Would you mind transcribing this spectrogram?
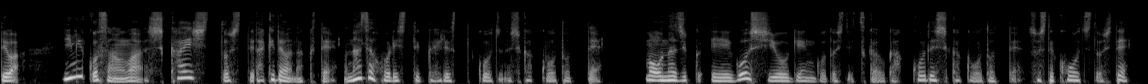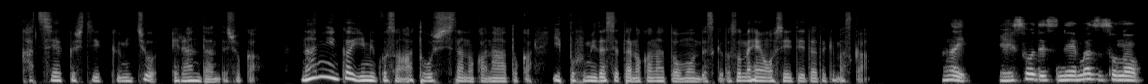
では、由美子さんは歯科医師としてだけではなくて、なぜホリスティックヘルスコーチの資格を取って、まあ、同じく英語を使用言語として使う学校で資格を取って、そしてコーチとして活躍していく道を選んだんでしょうか？何人か由美子さん後押ししたのかなとか、一歩踏み出せたのかなと思うんですけど、その辺を教えていただけますか？はい、えー、そうですね。まずその、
